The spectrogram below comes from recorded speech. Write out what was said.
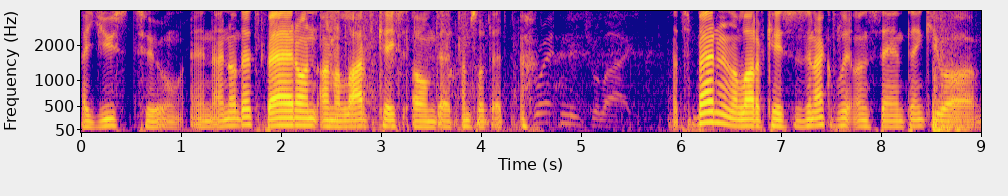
I used to, and I know that's bad on on a lot of cases. Oh, I'm dead. I'm so dead. that's bad in a lot of cases, and I completely understand. Thank you. Um,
